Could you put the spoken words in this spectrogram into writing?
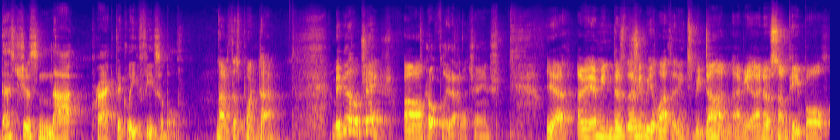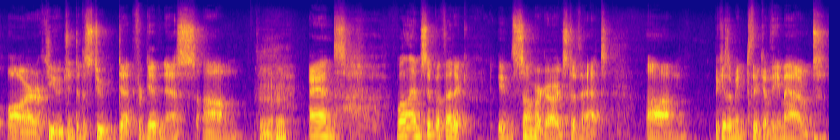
that's just not practically feasible. not at this point in time. Maybe that'll change. Um, Hopefully, that'll change. Yeah, I mean, I mean, there's there's going to be a lot that needs to be done. I mean, I know some people are huge into the student debt forgiveness, um, and well, I'm sympathetic in some regards to that, um, because I mean, think of the amount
